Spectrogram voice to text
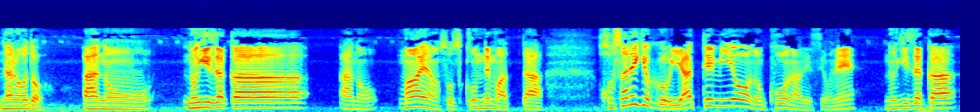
なるほど。あの乃木坂、あの、マーヤの卒コンでもあった、干され曲をやってみようのコーナーですよね。乃木坂、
